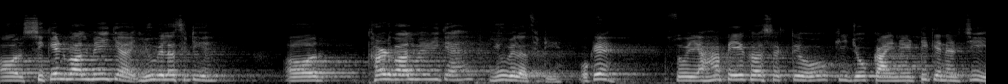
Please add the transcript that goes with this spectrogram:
और सेकेंड बाल में ही क्या है? यू वेलासिटी है। और थर्ड बाल में भी क्या है? यू वेलासिटी है ओके सो यहाँ पे ये कह सकते हो कि जो kinetic energy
